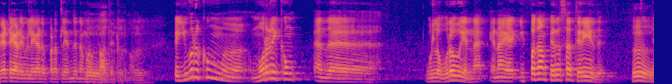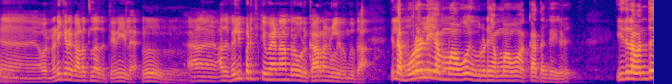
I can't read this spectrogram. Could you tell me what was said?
வேட்டையாட விளையாடு படத்துலேருந்து நம்ம பார்த்துட்டு இருந்தோம். இப்போ இவருக்கும் முரளிக்கும் அந்த உள்ள உறவு என்ன? ஏன்னா இப்போ தான் பெருசாக தெரியுது அவர் நடிக்கிற காலத்தில் அது தெரியல. அதை வெளிப்படுத்திக்க வேணான்ற ஒரு காரணங்கள் இருந்ததா? இல்லை முரளி அம்மாவும் இவருடைய அம்மாவும் அக்கா தங்கைகள். இதில் வந்து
